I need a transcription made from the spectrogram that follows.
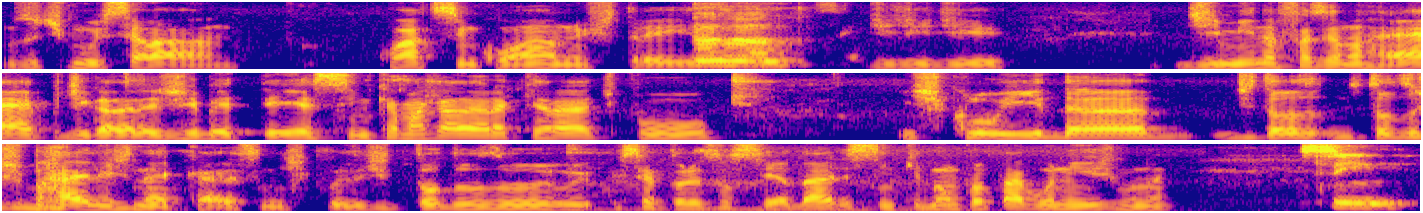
nos últimos, sei lá, quatro, cinco anos, três, uhum. anos, assim, de, de, de, mina fazendo rap, de galera LGBT, assim, que é uma galera que era, tipo, excluída de, todo, de todos os bailes, né, cara, assim, excluída de todos os setores da sociedade, assim, que dão protagonismo, né? Sim.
